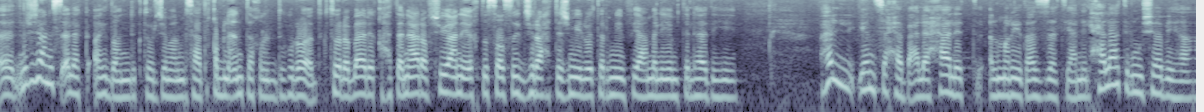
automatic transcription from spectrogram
آه، نرجع نسألك أيضا دكتور جمال مسعد قبل أن تنتقل الدكتورة دكتورة بارقة حتى نعرف شو يعني اختصاصية جراحة تجميل وترميم في عملية مثل هذه. هل ينسحب على حالة المريض عزت؟ يعني الحالات المشابهة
